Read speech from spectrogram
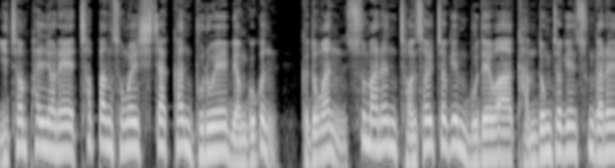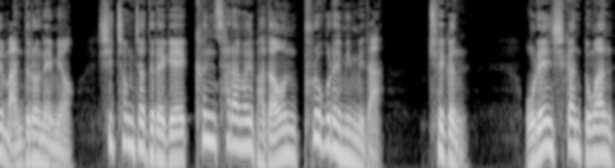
2008년에 첫 방송을 시작한 불후의 명곡은 그동안 수많은 전설적인 무대와 감동적인 순간을 만들어내며 시청자들에게 큰 사랑을 받아온 프로그램입니다. 최근 오랜 시간 동안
